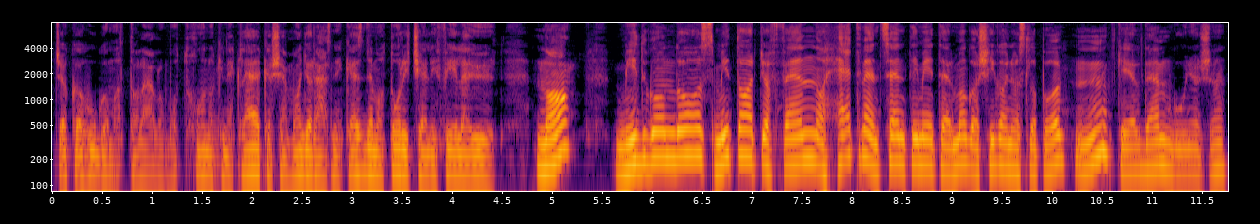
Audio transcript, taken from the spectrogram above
Csak a húgomat találom otthon, akinek lelkesen magyarázni kezdem a Torricelli féle ült. Na, mit gondolsz, mi tartja fenn a 70 cm magas higanyoszlopot? Hm, kérdem, gúnyosan.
